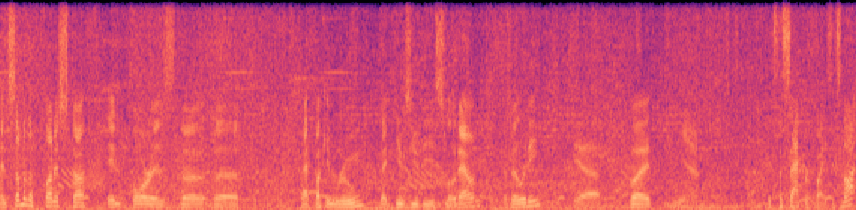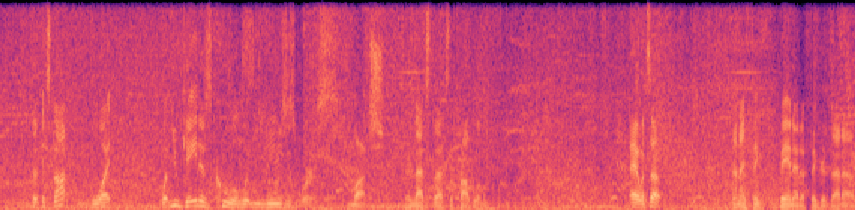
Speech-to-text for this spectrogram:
And some of the funnest stuff in four is the the that fucking room that gives you the slowdown ability. Yeah. But yeah, it's the sacrifice. It's not. It's not what what you gain is cool. What you lose is worse, Much. and that's that's the problem. Hey, what's up? And I think Bayonetta figured that out.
